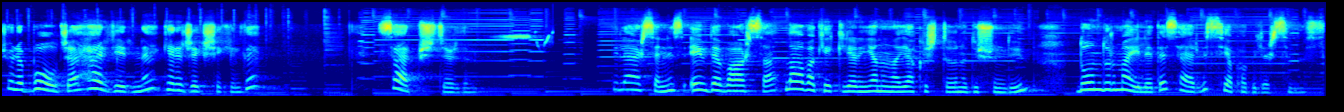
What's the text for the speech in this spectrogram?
Şöyle bolca her yerine gelecek şekilde serpiştirdim. Dilerseniz evde varsa lava keklerin yanına yakıştığını düşündüğüm dondurma ile de servis yapabilirsiniz.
